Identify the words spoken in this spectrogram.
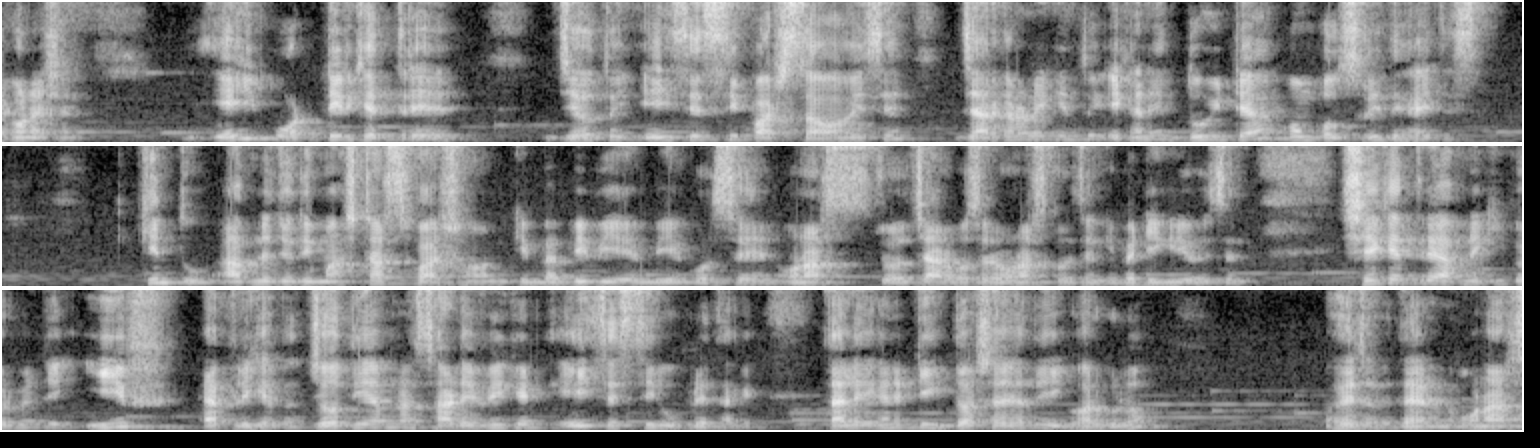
এখন আসেন। এই পদটির ক্ষেত্রে যেহেতু এইচএসসি পাস চাওয়া হয়েছে, যার কারণে কিন্তু এখানে দুইটা কম্পালসরি দেখাইতেছে। কিন্তু আপনি যদি মাস্টার্স পাস হন কিংবা বিবিএ বিএ করছেন অনার্স চার বছরের অনার্স করেছেন কিংবা ডিগ্রি হয়েছেন সেক্ষেত্রে আপনি কি করবেন যে ইফ অ্যাপ্লিকেবল যদি আপনার সার্টিফিকেট এইচএসসির উপরে থাকে, তাহলে এখানে টিক সাথে সাথে এই ঘরগুলো হয়ে যাবে। ধরেন অনার্স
